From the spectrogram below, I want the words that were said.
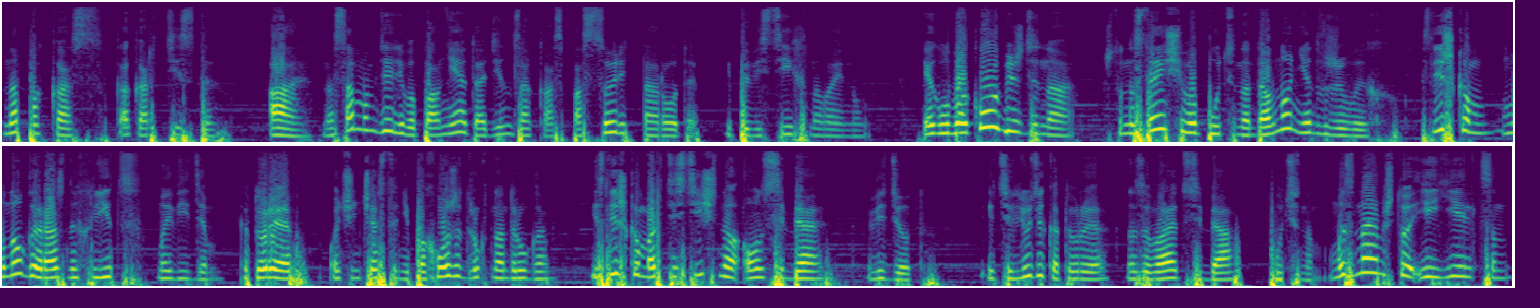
на показ, как артисты. А на самом деле выполняют один заказ – поссорить народы и повести их на войну. Я глубоко убеждена, что настоящего Путина давно нет в живых. Слишком много разных лиц мы видим, которые очень часто не похожи друг на друга. И слишком артистично он себя ведет. Эти люди, которые называют себя Путиным. Мы знаем, что и Ельцин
